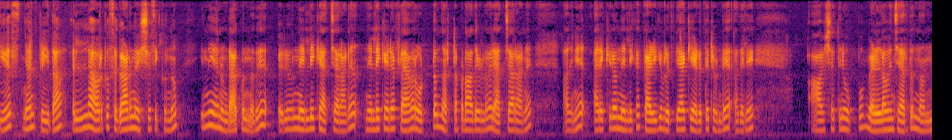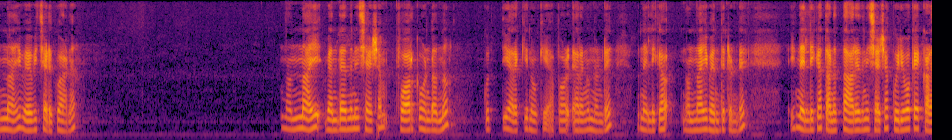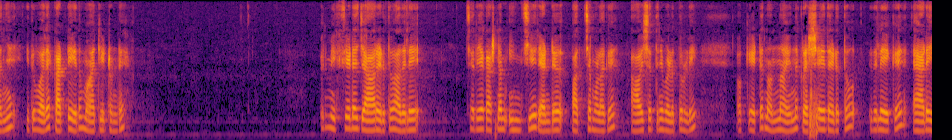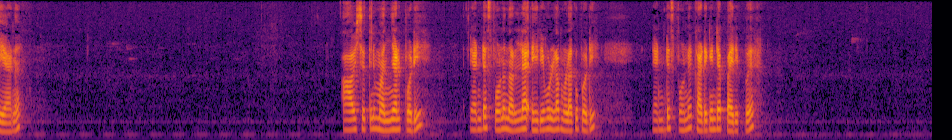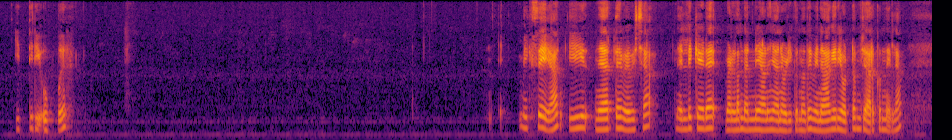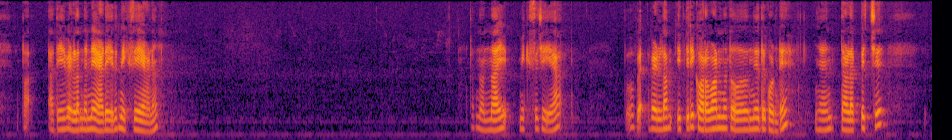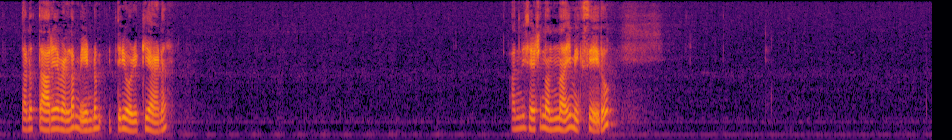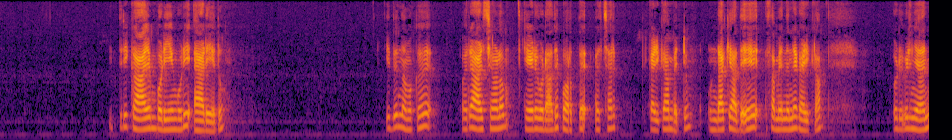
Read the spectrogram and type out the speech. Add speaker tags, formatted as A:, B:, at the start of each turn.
A: Yes ഞാൻ പ്രീത. എല്ലാവർക്കും സുഖാണെന്ന് വിശ്വസിക്കുന്നു. ഇന്ന് ഞാൻ ഉണ്ടാക്കുന്നത് ഒരു നെല്ലിക്ക അച്ചാറാണ്. നെല്ലിക്കയുടെ ഫ്ലേവർ ഒട്ടും നഷ്ടപ്പെടാതെയുള്ള ഒരു അച്ചാറാണ്. അതിന് കിലോ നെല്ലിക്ക കഴുകി വൃത്തിയാക്കി എടുത്തിട്ടുണ്ട്. അതിൽ ആവശ്യത്തിന് ഉപ്പും വെള്ളവും ചേർത്ത് നന്നായി വേവിച്ചെടുക്കുകയാണ് നന്നായി വെന്തതിന് ശേഷം ഫോർക്ക് കൊണ്ടൊന്ന് കുത്തി ഇറക്കി നോക്കി അപ്പോൾ ഇറങ്ങുന്നുണ്ട്. നെല്ലിക്ക നന്നായി വെന്തിട്ടുണ്ട്. ഈ നെല്ലിക്ക തണുത്താറിയതിന് ശേഷം കുരുവൊക്കെ കളഞ്ഞ് ഇതുപോലെ കട്ട് ചെയ്ത് മാറ്റിയിട്ടുണ്ട്. ഒരു മിക്സിയുടെ ജാർ എടുത്തു. അതിൽ ചെറിയ കഷ്ണം ഇഞ്ചി രണ്ട് പച്ചമുളക് ആവശ്യത്തിന് വെളുത്തുള്ളി ഒക്കെ ഇട്ട് നന്നായി ഒന്ന് ക്രഷ് ചെയ്തെടുത്തു. ഇതിലേക്ക് ആഡ് ചെയ്യാണ്. ആവശ്യത്തിന് മഞ്ഞൾപ്പൊടി രണ്ട് സ്പൂണ് നല്ല എരിവുള്ള മുളക് പൊടി രണ്ട് സ്പൂണ് കടുകിന്റെ പരിപ്പ് ഇത്തിരി ഉപ്പ്. മിക്സ് ചെയ്യാൻ ഈ നേരത്തെ വേവിച്ച നെല്ലിക്കയുടെ വെള്ളം തന്നെയാണ് ഞാൻ ഒഴിക്കുന്നത്. വിനാഗിരി ഒട്ടും ചേർക്കുന്നില്ല. അപ്പം അതേ വെള്ളം തന്നെ ആഡ് ചെയ്ത് മിക്സ് ചെയ്യാണ്. അപ്പം നന്നായി മിക്സ് ചെയ്യുക. വെള്ളം ഇത്തിരി കുറവാണെന്ന് തോന്നിയത് കൊണ്ട് ഞാൻ തിളപ്പിച്ച് തണുത്താറിയ വെള്ളം വീണ്ടും ഇത്തിരി ഒഴിക്കുകയാണ് അതിനുശേഷം നന്നായി മിക്സ് ചെയ്തു. ഇത്തിരി കായം പൊടിയും കൂടി ആഡ് ചെയ്തു. ഇത് നമുക്ക് ഒരാഴ്ചയോളം കേടുകൂടാതെ പുറത്ത് വെച്ചാൽ കഴിക്കാൻ പറ്റും. ഉണ്ടാക്കി അതേ സമയം തന്നെ കഴിക്കാം. ഒടുവിൽ ഞാൻ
